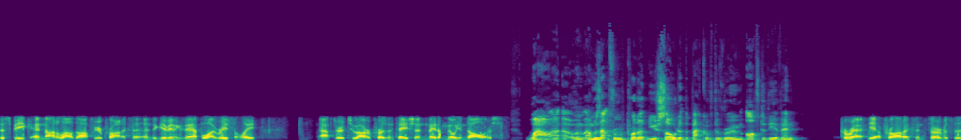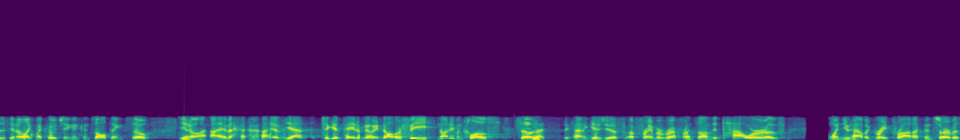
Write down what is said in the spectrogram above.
to speak and not allowed to offer your products. And, and to give you an example, I recently, after a two-hour presentation, made a million dollars. Wow! Uh, and was that from a product you sold at the back of the room after the event? Correct. Yeah, products and services. You know, like my coaching and consulting. So, you yeah. know, I, I have I have yet to get paid a million dollar fee. Not even close. So sure. that kind of gives you a, a frame of reference on the power of when you have a great product and service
